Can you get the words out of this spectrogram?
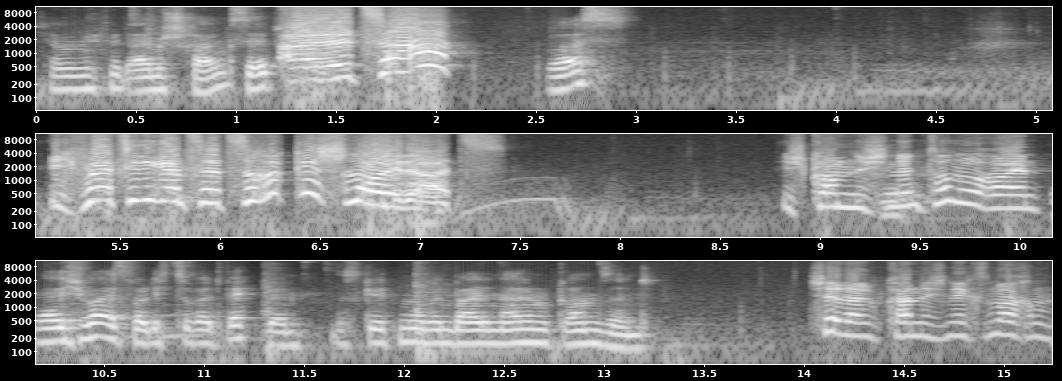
ich habe mich mit einem Schrank selbst. Alter! Was? Ich werde hier die ganze Zeit zurückgeschleudert! Ich komme nicht in den Tunnel rein. Ja, ich weiß, weil ich zu weit weg bin. Das geht nur, wenn beide nah genug dran sind. Tja, dann kann ich nichts machen.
